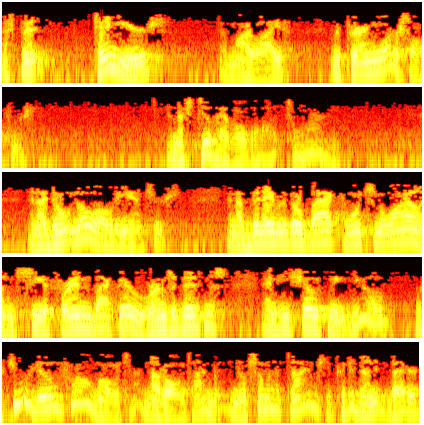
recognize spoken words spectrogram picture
I spent 10 years of my life repairing water softeners. And I still have a lot to learn. And I don't know all the answers. And I've been able to go back once in a while and see a friend back there who runs a business, and he shows me, you know, what you were doing was wrong all the time. Not all the time, but, you know, some of the times you could have done it better.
